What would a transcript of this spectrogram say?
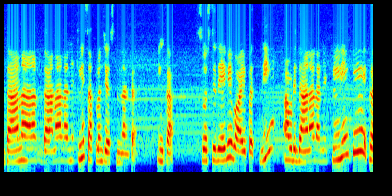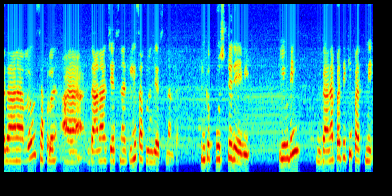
దాన దానాలన్నింటినీ సఫలం చేస్తుందంట. ఇంకా స్వస్తిదేవి వాయుపత్ని ఆవిడ దానాలన్నింటికి ప్రధానాలు సఫలం దానాలు చేసినట్లని సఫలం చేస్తుందంట. ఇంకా పుష్టిదేవి. ఈవిడి గణపతికి పత్ని.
